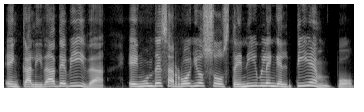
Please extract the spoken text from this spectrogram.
en calidad de vida, en un desarrollo sostenible en el tiempo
